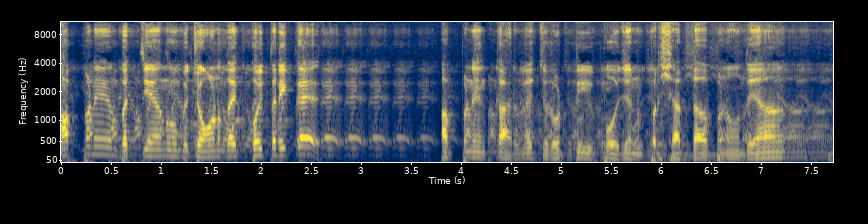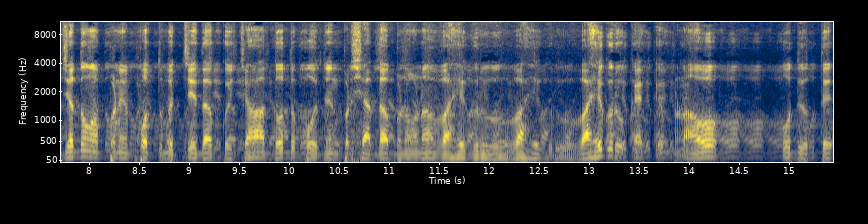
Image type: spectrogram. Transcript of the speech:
ਆਪਣੇ ਬੱਚਿਆਂ ਨੂੰ ਬਚਾਉਣ ਦਾ ਕੋਈ ਤਰੀਕਾ ਹੈ। ਆਪਣੇ ਘਰ ਵਿੱਚ ਰੋਟੀ, ਭੋਜਨ, ਪ੍ਰਸ਼ਾਦਾ ਬਣਾਉਂਦਿਆਂ, ਜਦੋਂ ਆਪਣੇ ਪੁੱਤ ਬੱਚੇ ਦਾ ਕੋਈ ਚਾਹ, ਦੁੱਧ, ਭੋਜਨ, ਪ੍ਰਸ਼ਾਦਾ ਬਣਾਉਣਾ, ਵਾਹਿਗੁਰੂ ਵਾਹਿਗੁਰੂ ਵਾਹਿਗੁਰੂ ਕਹਿ ਕੇ ਬਣਾਓ, ਉਹਦੇ ਉੱਤੇ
